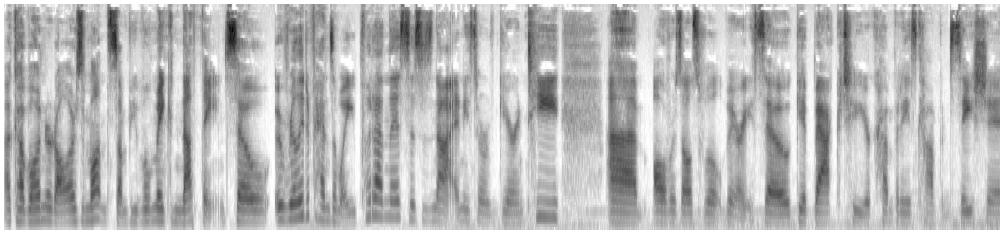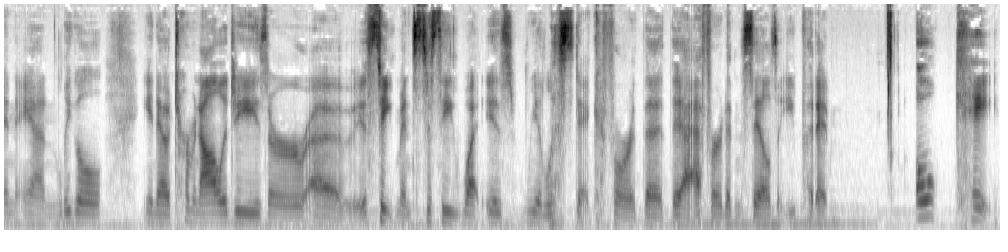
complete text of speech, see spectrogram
a couple hundred dollars a month. Some people make nothing. So it really depends on what you put on this. This is not any sort of guarantee. Um, all results will vary. So get back to your company's compensation and legal, you know, terminologies or uh, statements to see what is realistic for the the effort and the sales that you put in. Okay.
